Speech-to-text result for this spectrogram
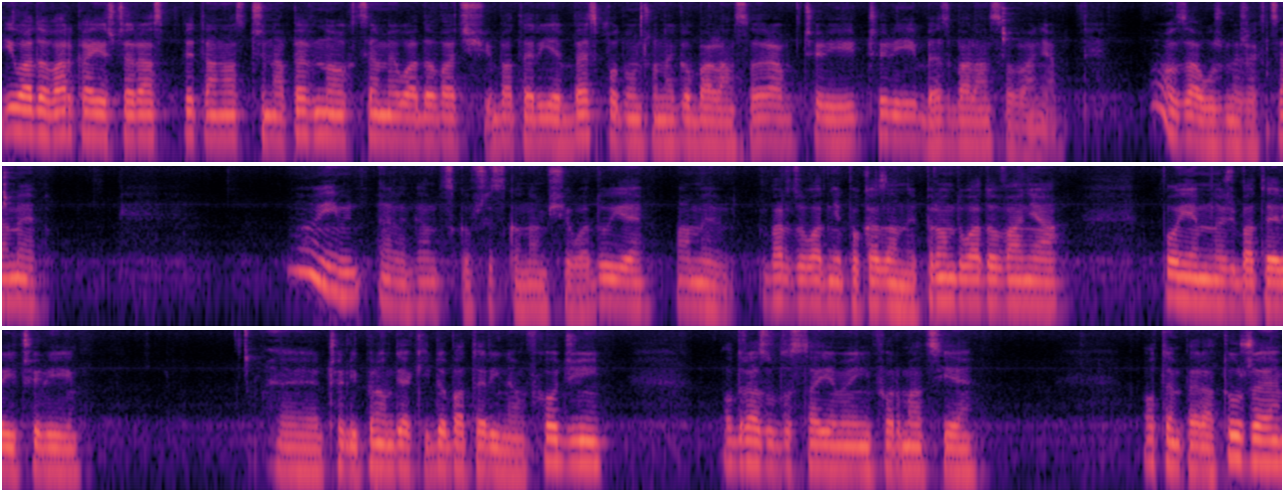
i ładowarka jeszcze raz pyta nas, czy na pewno chcemy ładować baterię bez podłączonego balansera, czyli, czyli bez balansowania. No, załóżmy, że chcemy. No i elegancko wszystko nam się ładuje. Mamy bardzo ładnie pokazany prąd ładowania, pojemność baterii, czyli, e, czyli prąd jaki do baterii nam wchodzi. Od razu dostajemy informację o temperaturze,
